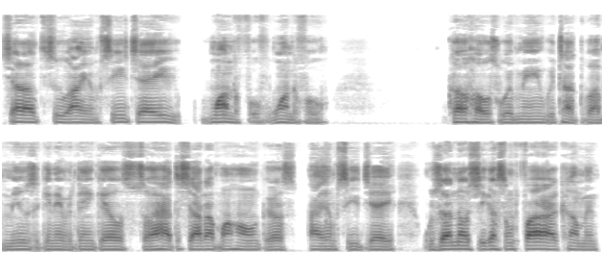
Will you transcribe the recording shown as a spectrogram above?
Shout out to IMCJ. Wonderful, wonderful co-host with me. We talked about music and everything else. So I had to shout out my homegirls, IMCJ, which I know she got some fire coming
